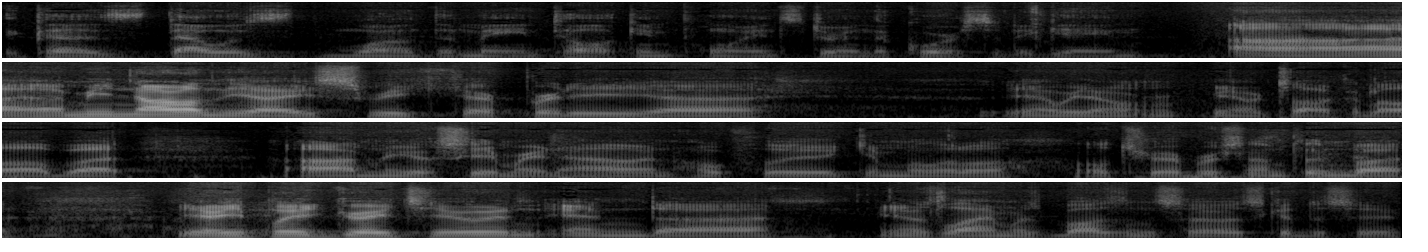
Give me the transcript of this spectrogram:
because that was one of the main talking points during the course of the game. Uh, I mean, not on the ice. We are pretty, uh, you know, we don't, we don't talk at all. But I'm gonna go see him right now and hopefully give him a little, little trip or something. But you know, he played great too, and, and uh, you know, his line was buzzing, so it's good to see.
